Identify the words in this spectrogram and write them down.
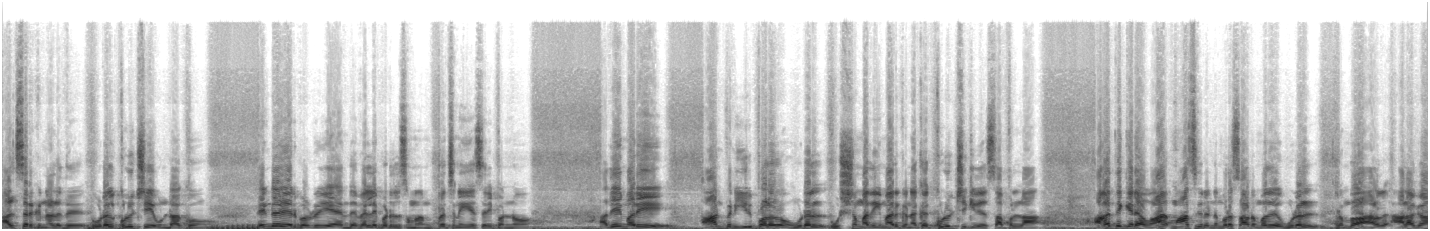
அல்சருக்கு நல்லது உடல் குளிர்ச்சியை உண்டாக்கும் பெண்கள் ஏற்படக்கூடிய அந்த வெள்ளைப்படுதல் சம்பந்தம் பிரச்சனையை சரி பண்ணும். அதே மாதிரி ஆண் பெண் இருப்பாளரும் உடல் உஷ்ணம் அதிகமாக இருக்குனாக்க குளிர்ச்சிக்கு இதை சாப்பிடலாம். அகத்திக்கீரை வா மாசுக்கு ரெண்டு முறை சாப்பிடும்போது உடல் ரொம்ப அழ- அழகா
